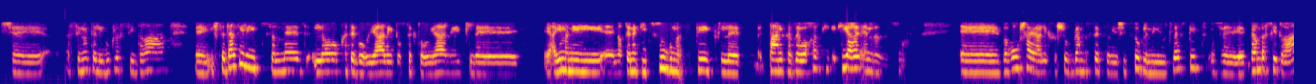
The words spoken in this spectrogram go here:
כשעשינו את הליהוק לסדרה, השתדלתי להיצמד לא קטגוריאלית או סקטוריאלית ל... האם אני נותנת ייצוג מספיק לפן כזה או אחר, כי, כי הרי אין לזה סוף. ברור שהיה לי חשוב, גם בספר יש ייצוג למיניות לסבית וגם בסדרה,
